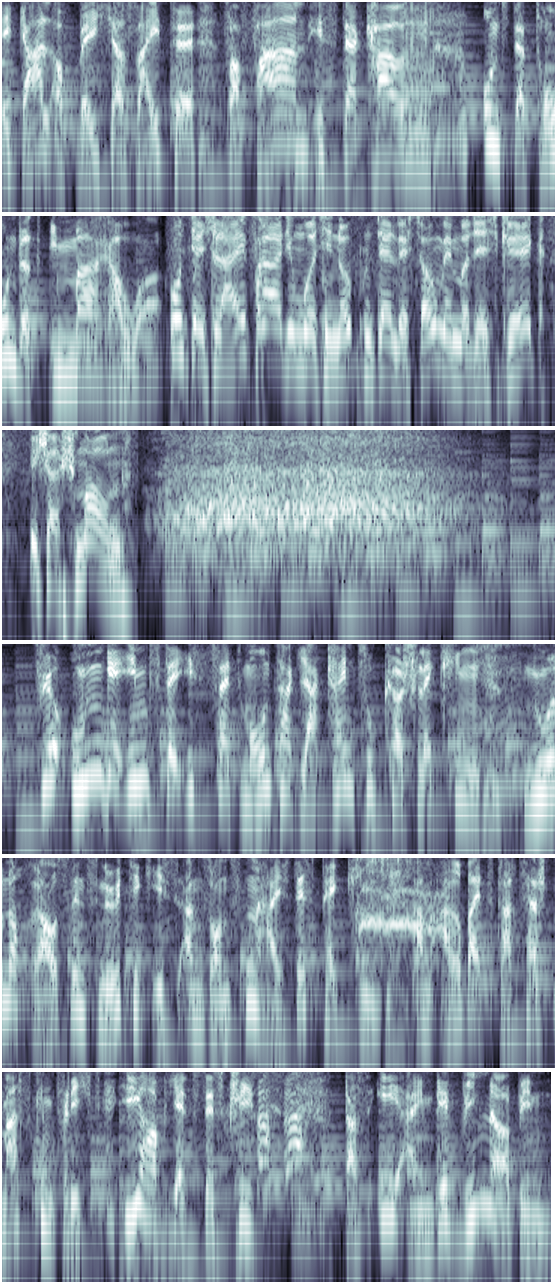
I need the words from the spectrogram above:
Egal auf welcher Seite, Verfahren ist der Karren und der Ton wird immer rauer. Und das Live-Radio muss ich noch ehrlich sagen, wenn man das kriegt, ist ein Schmarrn. Für Ungeimpfte ist seit Montag ja kein Zuckerschlecken. Nur noch raus, wenn's nötig ist. Ansonsten heißt es Päcken. Am Arbeitsplatz herrscht Maskenpflicht. Ich hab jetzt das Geschiss, dass ich ein Gewinner bin.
